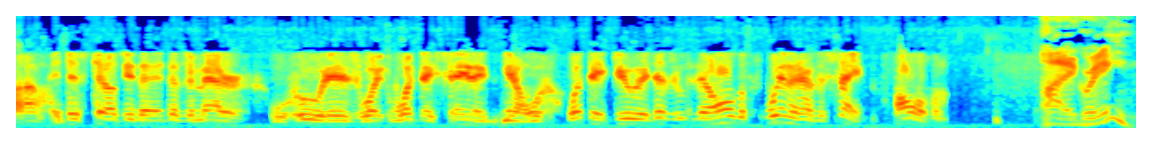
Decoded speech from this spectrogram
Uh, it just tells you that it doesn't matter who it is, what what they say, they, you know, what they do. It doesn't. All the women are the same, all of them. I agree.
